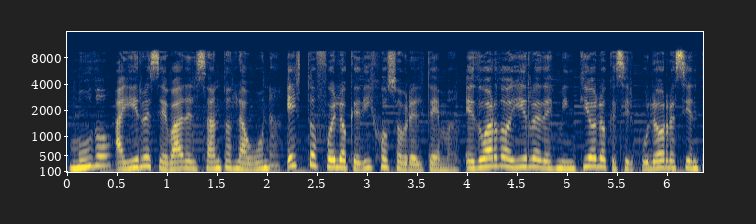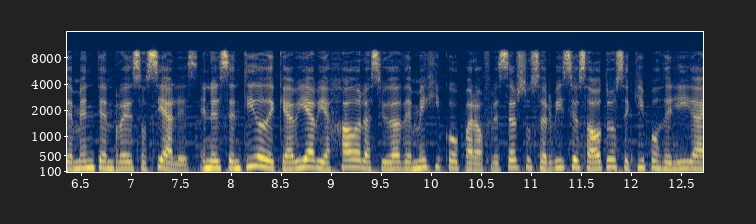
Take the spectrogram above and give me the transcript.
Mudo, Aguirre se va del Santos Laguna. Esto fue lo que dijo sobre el tema. Eduardo Aguirre desmintió lo que circuló recientemente en redes sociales, en el sentido de que había viajado a la Ciudad de México para ofrecer sus servicios a otros equipos de Liga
